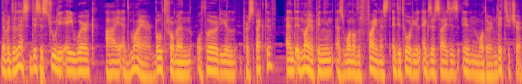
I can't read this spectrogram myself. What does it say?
Nevertheless, this is truly a work I admire, both from an authorial perspective and, in my opinion, as one of the finest editorial exercises in modern literature.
